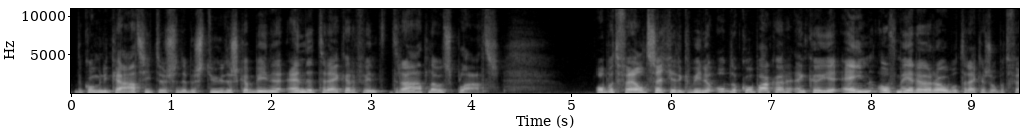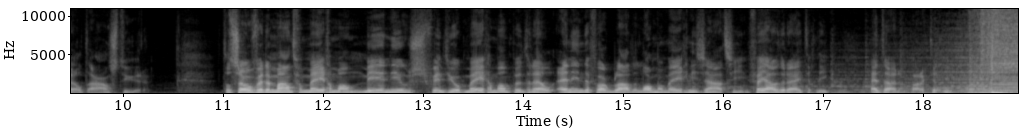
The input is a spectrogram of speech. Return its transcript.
De communicatie tussen de bestuurderscabine en de trekker vindt draadloos plaats. Op het veld zet je de cabine op de kophakker en kun je één of meerdere robottrekkers op het veld aansturen. Tot zover de maand van Megaman. Meer nieuws vindt u op megaman.nl en in de vakbladen Landbouwmechanisatie, Veehouderijtechniek en Tuin- en Parktechniek.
